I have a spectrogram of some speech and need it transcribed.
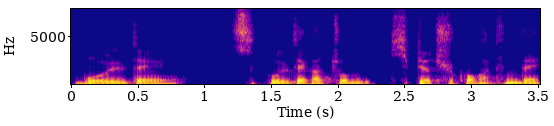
몰대 몰대가 좀 깊여줄 것 같은데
